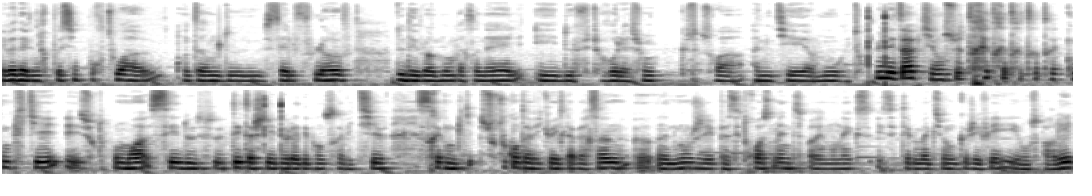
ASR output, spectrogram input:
a pas d'avenir possible pour toi euh, en termes de self-love, de développement personnel et de futures relations, que ce soit amitié, amour et tout. Une étape qui est ensuite très très très très très compliquée et surtout pour moi c'est de se détacher de la dépendance affective. C'est très compliqué, surtout quand t'as vécu avec la personne. Euh, honnêtement j'ai passé trois semaines séparée de mon ex et c'était le maximum que j'ai fait et on se parlait.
